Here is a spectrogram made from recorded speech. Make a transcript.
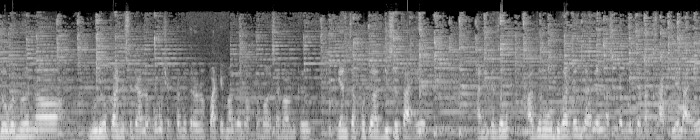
दोघं मिळून व्हिडिओ काढण्यासाठी आलो. बघू शकता मित्रांनो पाठीमागं डॉक्टर बाबासाहेब आंबेडकर यांचा पुतळा दिसत आहे. आणि त्याचं अजून उद्घाटन झालेलं नसल्यामुळे त्यांना झाकलेलं आहे.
